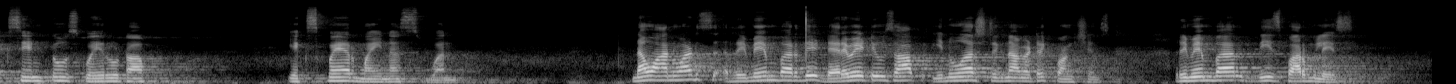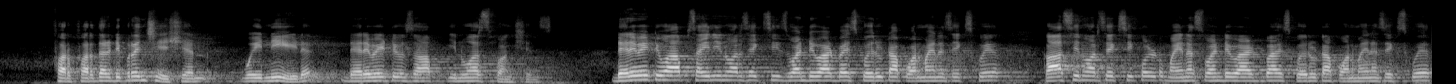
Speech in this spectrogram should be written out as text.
x into square root of x square minus 1. Now onwards remember the derivatives of inverse trigonometric functions. Remember these formulas. For further differentiation we need derivatives of inverse functions. Derivative of sin inverse x is 1 divided by square root of 1 minus x square. Cos inverse x equal to minus 1 divided by square root of 1 minus x square.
